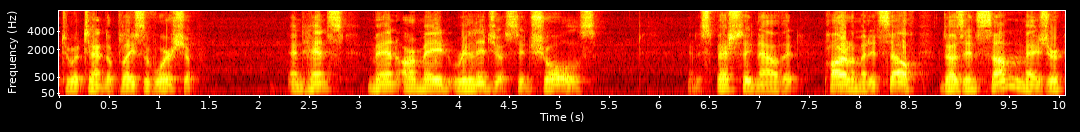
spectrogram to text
to attend a place of worship. And hence men are made religious in shoals. And especially now that Parliament itself does in some measure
